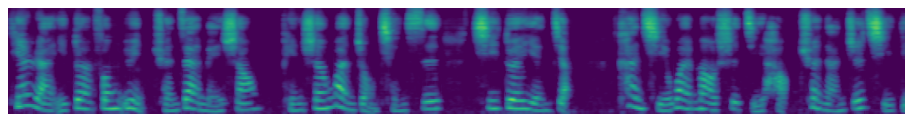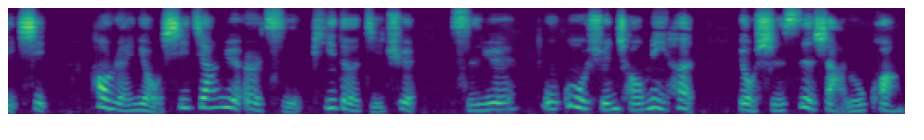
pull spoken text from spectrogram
天然一段风韵全在眉梢，平生万种情思悉堆眼角。看其外貌是极好，却难知其底细。后人有《西江月》二词批得极确，词曰：“无故寻仇觅恨，有时似傻如狂。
